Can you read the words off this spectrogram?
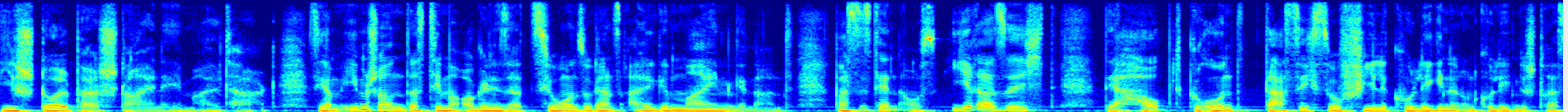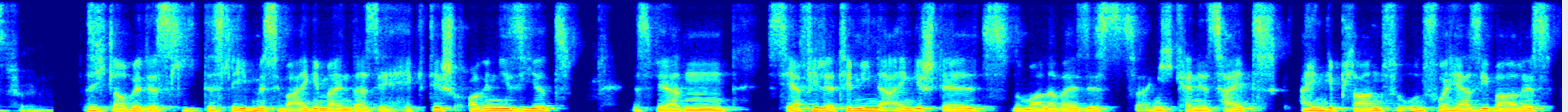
die Stolpersteine im Alltag? Sie haben eben schon das Thema Organisation so ganz allgemein genannt. Was ist denn aus Ihrer Sicht der Hauptgrund, dass sich so viele Kolleginnen und Kollegen gestresst fühlen? Also ich glaube, das, das Leben ist im Allgemeinen da sehr hektisch organisiert. Es werden sehr viele Termine eingestellt. Normalerweise ist eigentlich keine Zeit eingeplant für Unvorhersehbares,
